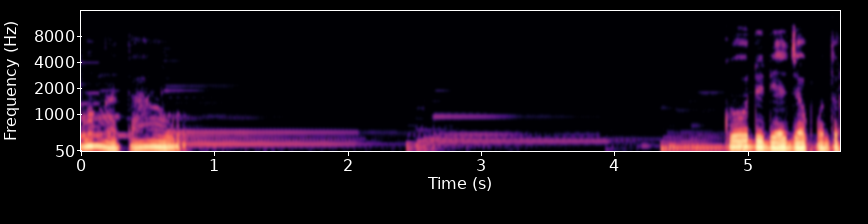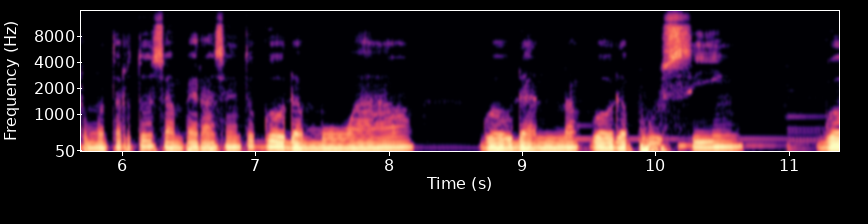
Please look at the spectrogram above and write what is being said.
Gue nggak tahu gue udah diajak muter-muter tuh sampai rasanya tuh gue udah mual gue udah enak gue udah pusing gue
